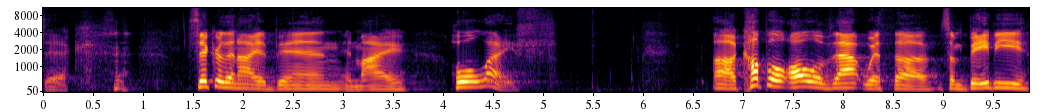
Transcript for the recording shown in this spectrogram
sick. sicker than I had been in my whole life. Uh, couple all of that with uh, some baby,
